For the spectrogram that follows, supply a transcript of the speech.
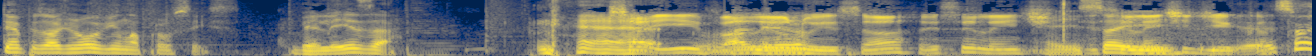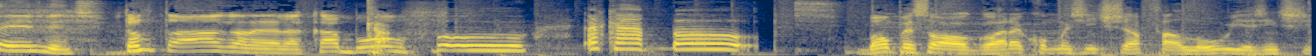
tem um episódio novinho lá pra vocês. Beleza? Isso aí, valeu, Luiz. ó, excelente. É isso aí. excelente E dica. é isso aí, gente. Então tá, galera, acabou. Acabou! Acabou! Bom, pessoal, agora como a gente já falou e a gente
